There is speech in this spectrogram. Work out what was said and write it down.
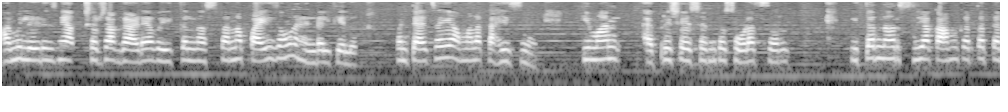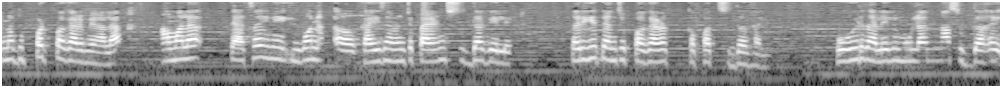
आम्ही लेडीजने अक्षरशः गाड्या व्हेकल नसताना पायी जाऊन हँडल केलं. पण त्याचंही आम्हाला काहीच नाही. किमान ॲप्रिशिएशन तर सोडाच सर. इतर नर्स ज्या काम करतात त्यांना दुप्पट पगार मिळाला. आम्हाला त्याचाही नाही. इवन काही जणांचे पॅरेंट्ससुद्धा गेले. तरीही त्यांचे पगार कपातसुद्धा झाली. कोविड झालेल्या मुलांना सुद्धा हे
